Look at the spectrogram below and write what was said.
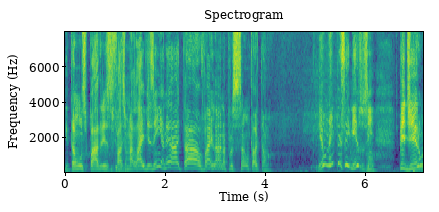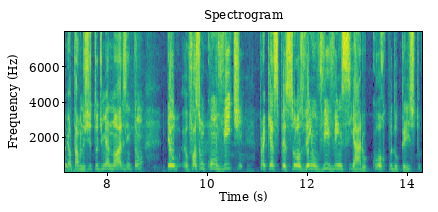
Então, os padres fazem uma livezinha, né? Ah, e tal, vai lá na procissão, tal e tal. Eu nem pensei nisso, assim pediram, eu estava no Instituto de Menores, então eu, eu faço um convite para que as pessoas venham vivenciar o corpo do Cristo,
